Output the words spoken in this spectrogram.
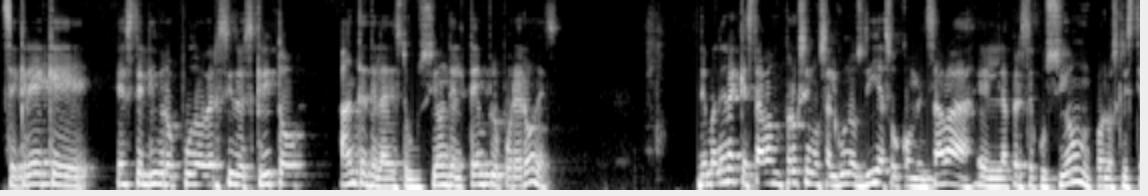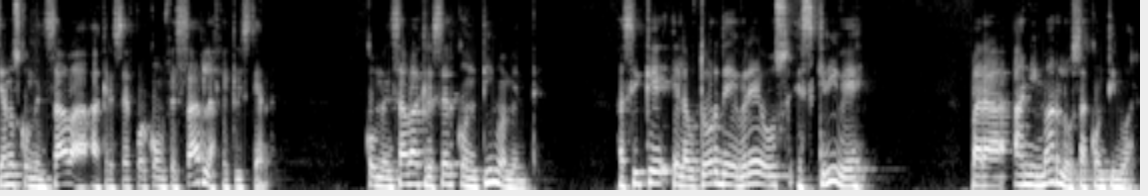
Se cree que este libro pudo haber sido escrito antes de la destrucción del templo por Herodes. De manera que estaban próximos algunos días o comenzaba la persecución por los cristianos comenzaba a crecer por confesar la fe cristiana. Comenzaba a crecer continuamente. Así que el autor de Hebreos escribe para animarlos a continuar.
